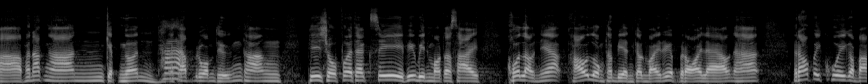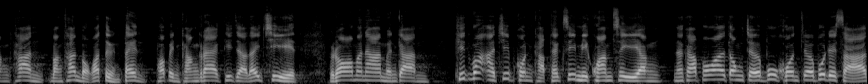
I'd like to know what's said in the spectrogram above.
อ่าพนักงานเก็บเงินค่ะนะครับรวมถึงทางพี่โชเฟอร์แท็กซี่พี่วินมอเตอร์ไซค์คนเหล่านี้เขาลงทะเบียนกันไว้เรียบร้อยแล้วนะฮะเราไปคุยกับบางท่าน บางท่านบอกว่าตื่นเต้น เพราะเป็นครั้งแรกที่จะได้ฉีด รอมานานเหมือนกัน คิดว่าอาชีพคนขับแท็กซี่มีความเสี่ยงนะครับเพราะว่าต้องเจอผู้คนเจอผู้โดยสาร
